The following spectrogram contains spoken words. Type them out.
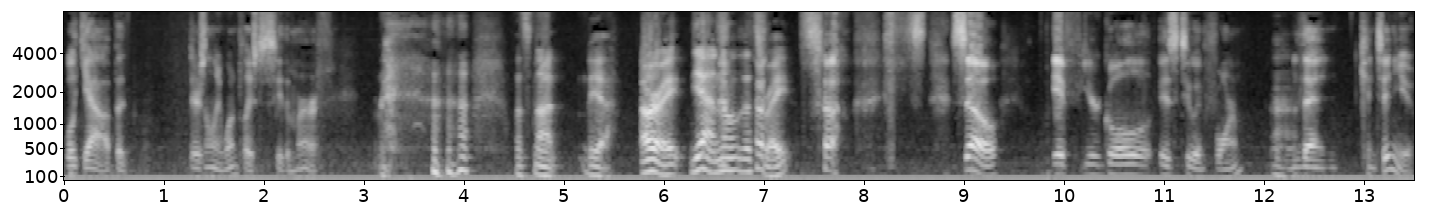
Well, yeah, but there's only one place to see the Murph. Let's not. Yeah. All right. Yeah. No, that's right. So, so if your goal is to inform, Uh-huh. then continue.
